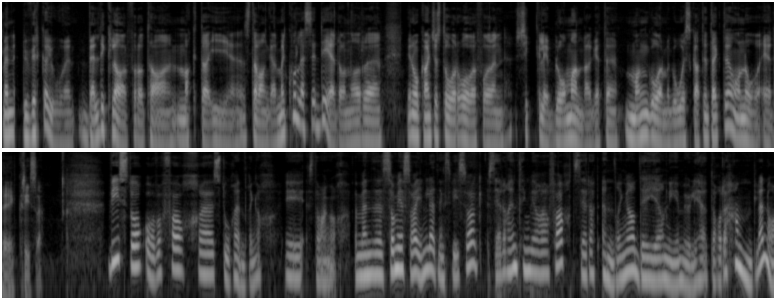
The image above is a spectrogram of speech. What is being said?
Men du virker jo eh, veldig klar for å ta makta i eh, Stavanger. Men hvordan er det da, når eh, vi nå kanskje står overfor en skikkelig blåmandag etter mange år med gode skatteinntekter, og nå er det krise? Vi står overfor store endringer i Stavanger. Men eh, som jeg sa innledningsvis òg, så er det en ting vi har erfart, så er det at endringer det gir nye muligheter. Og det handler nå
